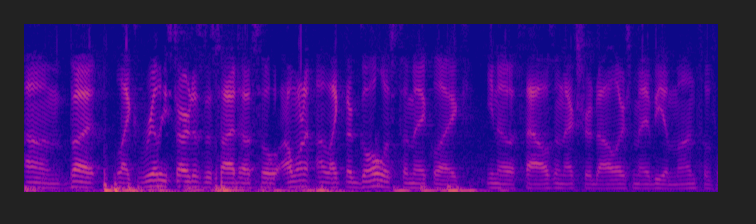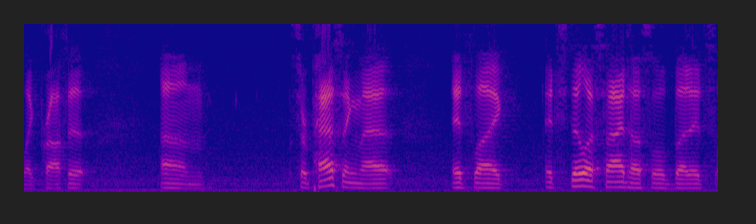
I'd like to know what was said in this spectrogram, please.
um, but like really started as a side hustle. I want to like the goal was to make like you know a thousand extra dollars maybe a month of like profit. Um, surpassing that, it's like it's still a side hustle, but it's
